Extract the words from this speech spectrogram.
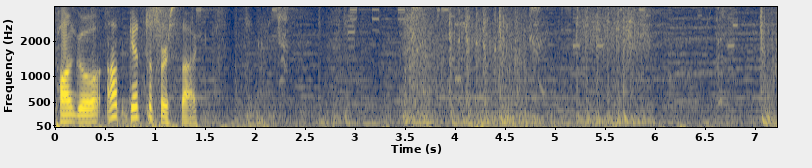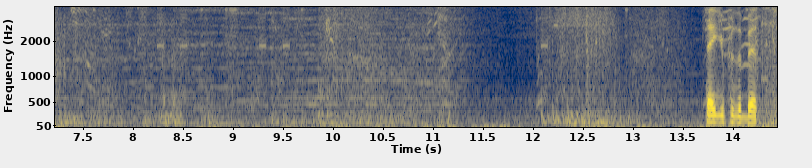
Pongo up, gets the first stock. Thank you for the bits.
